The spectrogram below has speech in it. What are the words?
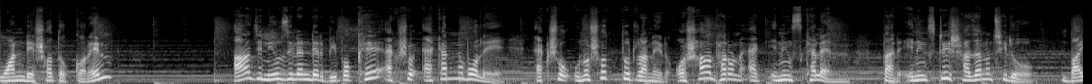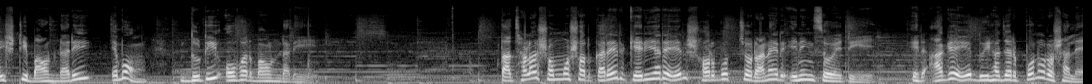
ওয়ানডে শতক করেন। আজ নিউজিল্যান্ডের বিপক্ষে একশো একান্ন বলে একশো উনসত্তর রানের অসাধারণ এক ইনিংস খেলেন। তার ইনিংসটি সাজানো ছিল বাইশটি বাউন্ডারি এবং দুটি ওভার বাউন্ডারি। তাছাড়া সৌম্য সরকারের কেরিয়ারের সর্বোচ্চ রানের ইনিংসও এটি। এর আগে দুই হাজার পনেরো সালে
